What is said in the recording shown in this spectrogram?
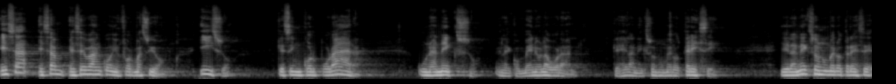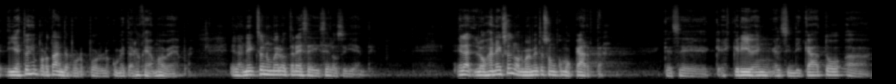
Esa, ese banco de información hizo que se incorporara un anexo en el convenio laboral que es el anexo número 13. Y el anexo número 13, y esto es importante por, los comentarios que vamos a ver después, el anexo número 13 dice lo siguiente. Los anexos normalmente son como cartas que se escriben el sindicato a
